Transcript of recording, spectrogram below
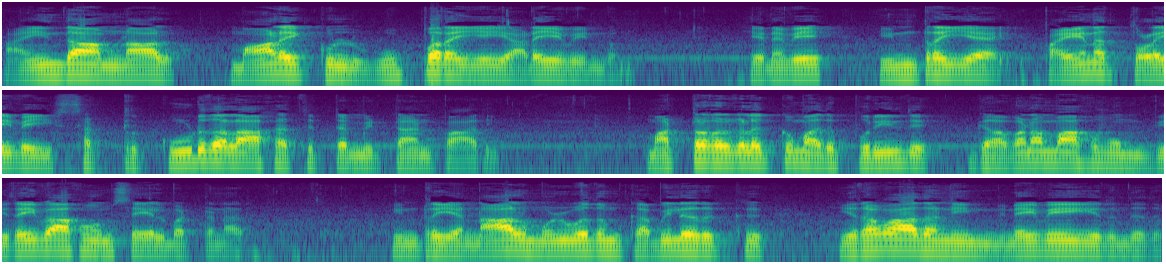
ஐந்தாம் நாள் மாலைக்குள் உப்பரையை அடைய வேண்டும். எனவே இன்றைய பயணத் தொலைவை சற்று கூடுதலாக திட்டமிட்டான் பாரி. மற்றவர்களுக்கும் அது புரிந்து கவனமாகவும் விரைவாகவும் செயல்பட்டனர். இன்றைய நாள் முழுவதும் கபிலருக்கு இரவாதனின் நினைவே இருந்தது.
